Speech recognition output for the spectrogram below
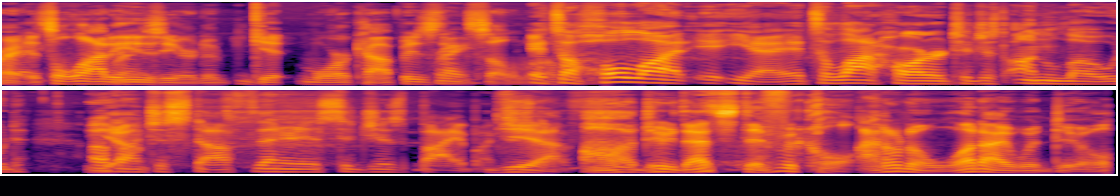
right, It's a lot easier to get more copies than sell them. It's a whole lot. it- yeah, it's a lot harder to just unload a Yeah. bunch of stuff than it is to just buy a bunch yeah. of stuff. Oh, dude, that's difficult. I don't know what I would do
